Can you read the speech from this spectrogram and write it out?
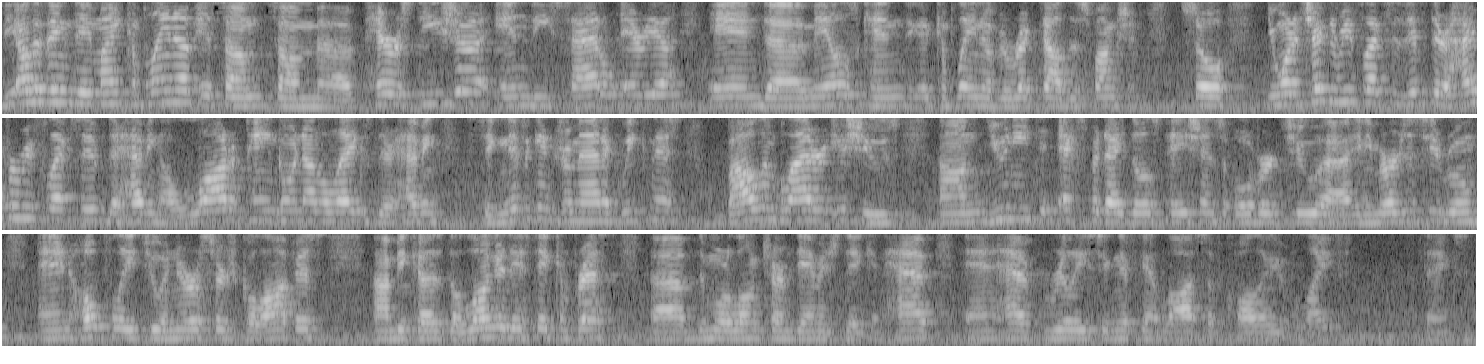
the other thing they might complain of is some, some uh, paresthesia in the saddle area, and uh, males can uh, complain of erectile dysfunction. So you want to check the reflexes. If they're hyperreflexive, they're having a lot of pain going down the legs, they're having significant dramatic weakness, bowel and bladder issues, um, you need to expedite those patients over to uh, an emergency room and hopefully to a neurosurgical office um, because the longer they stay compressed, uh, the more long-term damage they can have and have really significant loss of quality of life. Thanks.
